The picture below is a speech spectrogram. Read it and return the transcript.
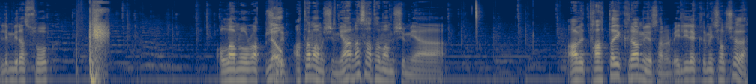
Elim biraz soğuk. Allah'ım ne olur atmışım. Atamamışım ya. Nasıl atamamışım ya? Cık. Abi tahtayı kıramıyor sanırım. Eliyle kırmaya çalışıyor da.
